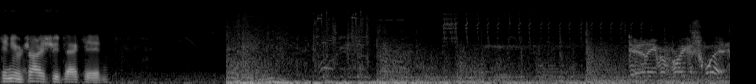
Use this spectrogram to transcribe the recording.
didn't even try to shoot that kid. Didn't even break a sweat.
